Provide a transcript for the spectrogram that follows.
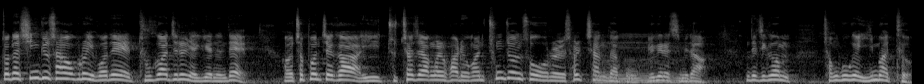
또한 신규 사업으로 이번에 두 가지를 얘기했는데 어, 첫 번째가 이 주차장을 활용한 충전소를 설치한다고 음. 얘기를 했습니다. 근데 지금 전국의 이마트,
